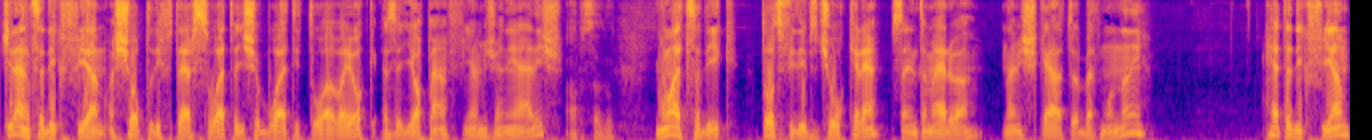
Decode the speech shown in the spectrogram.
Kilencedik film a Shoplifters volt, vagyis a bolti tolvajok. Ez egy japán film, zseniális. Abszolút. Nyolcadik Todd Phillips Jokere. Szerintem erről nem is kell többet mondani. Hetedik film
